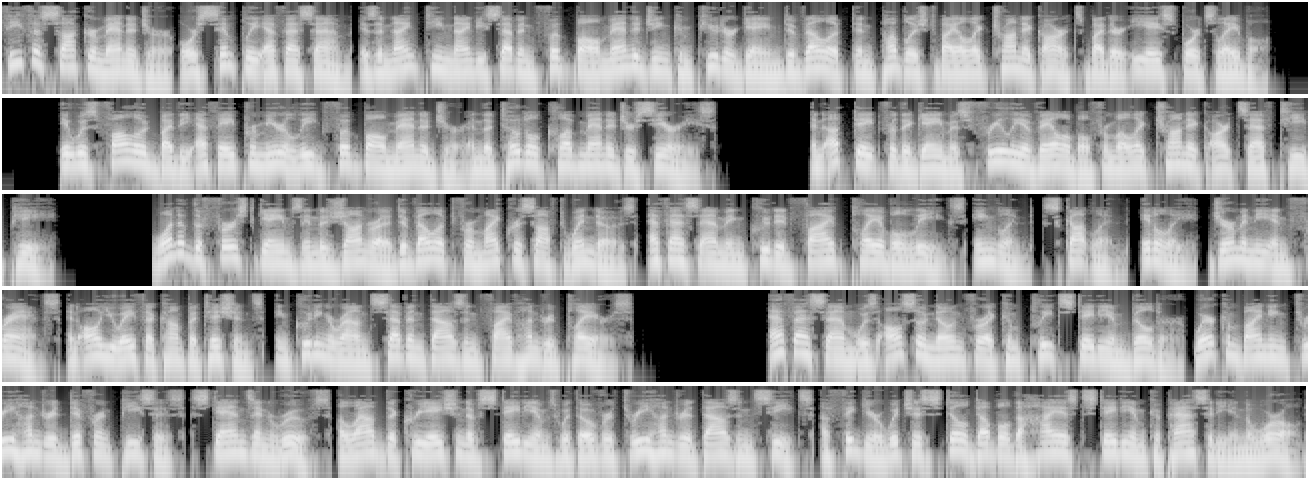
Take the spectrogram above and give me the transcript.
FIFA Soccer Manager or simply FSM is a 1997 football managing computer game developed and published by Electronic Arts by their EA Sports label. It was followed by the FA Premier League Football Manager and the Total Club Manager series. An update for the game is freely available from Electronic Arts FTP. One of the first games in the genre developed for Microsoft Windows, FSM included five playable leagues England, Scotland, Italy, Germany and France and all UEFA competitions, including around 7,500 players. FSM was also known for a complete stadium builder, where combining 300 different pieces stands and roofs allowed the creation of stadiums with over 300,000 seats a figure which is still double the highest stadium capacity in the world.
